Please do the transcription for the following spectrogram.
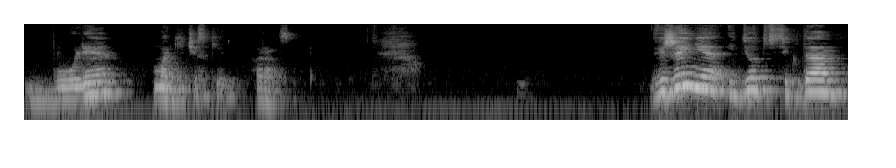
более магически развиты. Движение идет всегда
